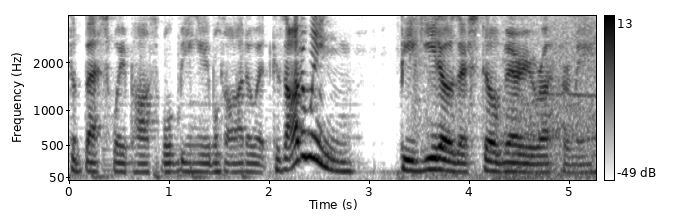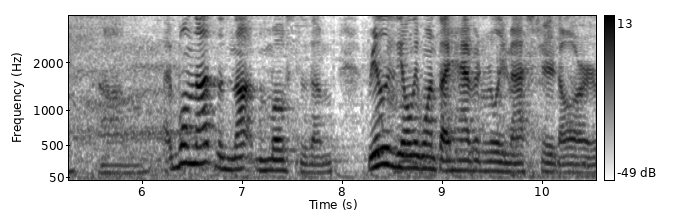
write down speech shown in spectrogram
the best way possible, being able to auto it. Because autoing the Agitos are still very rough for me. Um, well, not not most of them. Really, the only ones I haven't really mastered are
